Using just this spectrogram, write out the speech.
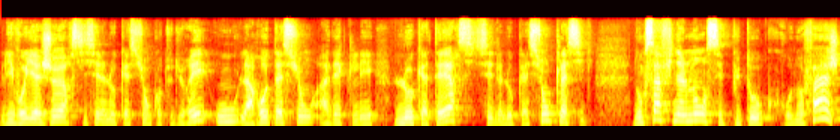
les voyageurs si c'est la location courte durée ou la rotation avec les locataires si c'est de la location classique. Donc ça, finalement, c'est plutôt chronophage,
